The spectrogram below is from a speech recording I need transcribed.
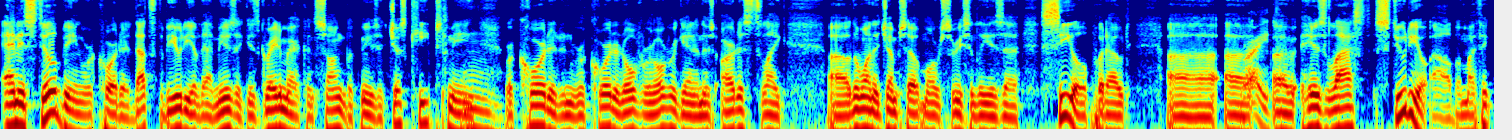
and is still being recorded. That's the beauty of that music is Great American Songbook music just keeps being recorded and recorded over and over again. And there's artists like uh, the one that jumps out most recently is uh, Seal put out uh, uh, Right. uh, his last studio album. I think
